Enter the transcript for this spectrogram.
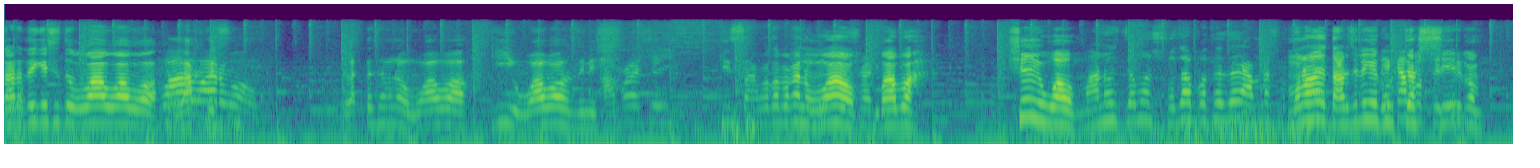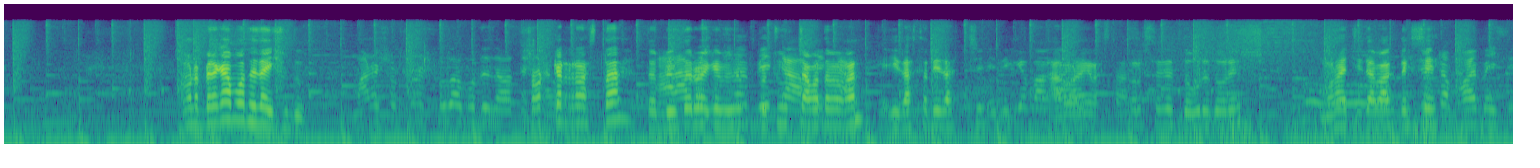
চারদিকে শুধু ওয়া ওয়া ওয়া লাগতেছে। লাগতেছে মানে ওয়া ওয়া কি ওয়া ওয়া জিনিস। কি চা পাতা বাগান ওয়াও বাবা। সেই ওয়াও মানুষ যেমন সোজা পথে যায় আমরা মনে হয় দার্জিলিং এ ঘুরতে আসছি এরকম। আমরা বেকা পথে যাই শুধু। শর্টকাট রাস্তা তো ভিতরে প্রচুর বেকা, চা বাগান এই রাস্তা দিয়ে যাচ্ছি। এদিকে বাগান। আর অনেক রাস্তা দৌড়ে দৌড়ে। মনে হয় চিতাবাঘ দেখছে। ভয় পাইছে।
